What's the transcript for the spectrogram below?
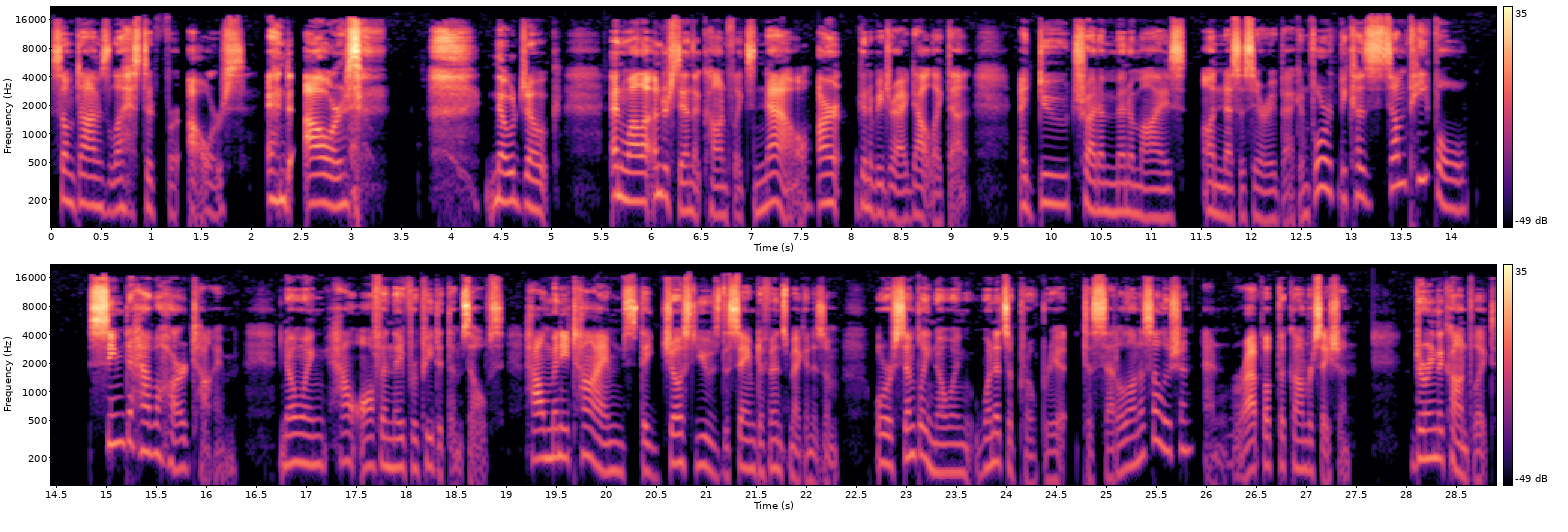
sometimes lasted for hours and hours. no joke. And while I understand that conflicts now aren't going to be dragged out like that, I do try to minimize unnecessary back and forth because some people seem to have a hard time knowing how often they've repeated themselves, how many times they just use the same defense mechanism, or simply knowing when it's appropriate to settle on a solution and wrap up the conversation. During the conflict,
